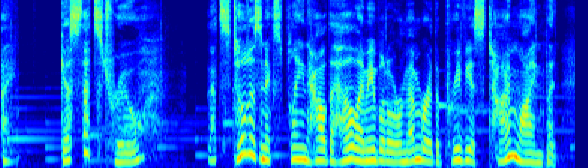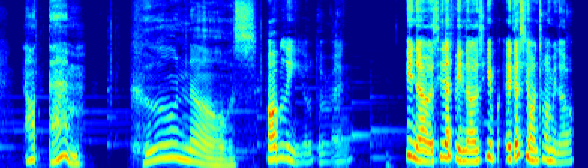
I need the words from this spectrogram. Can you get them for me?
I guess that's true. That still doesn't explain how the hell I'm able to remember the previous timeline, but not them. Who knows? Probably you, Doring. He knows. He definitely knows. He. I guess he won't tell me though.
